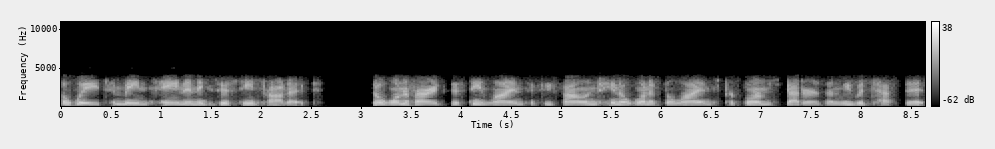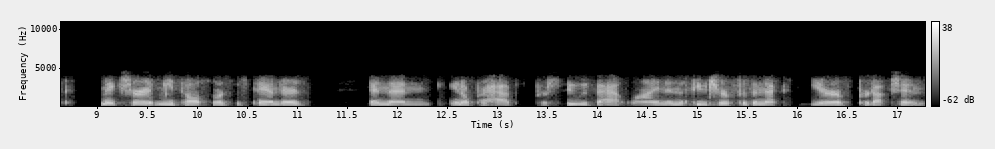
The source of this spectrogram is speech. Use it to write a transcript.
a way to maintain an existing product. So one of our existing lines, if we found, you know, one of the lines performs better, then we would test it, make sure it meets all sorts of standards, and then, you know, perhaps pursue that line in the future for the next year of production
